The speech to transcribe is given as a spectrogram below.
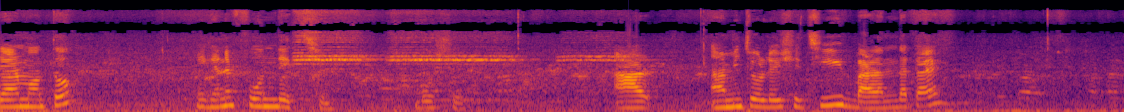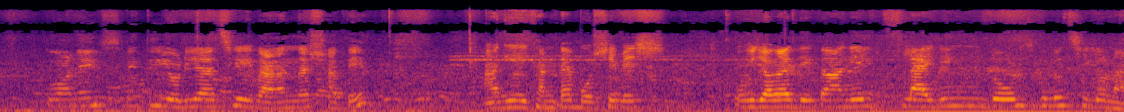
যার মতো এখানে ফোন দেখছি বসে। আর আমি চলে এসেছি বারান্দাটায়। তো অনেক স্মৃতি জড়িয়ে আছে এই বারান্দার সাথে। আগে এখানটায় বসে বেশ ওই জায়গায় দেখতাম আগে স্লাইডিং ডোরসগুলো ছিল না।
